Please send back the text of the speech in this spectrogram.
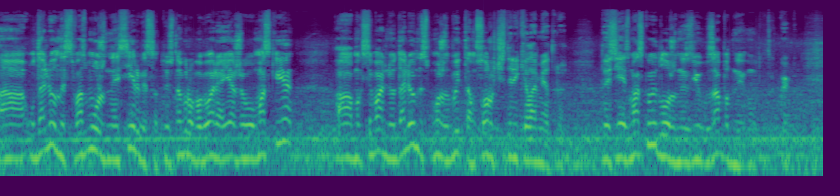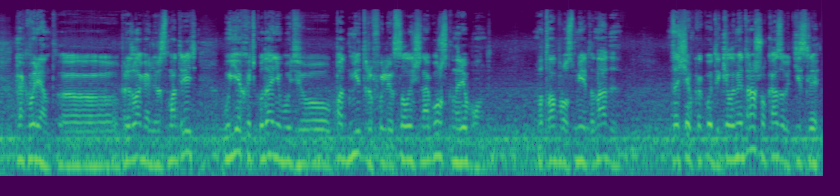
а, удаленность возможная сервиса. То есть, ну, грубо говоря, я живу в Москве, а максимальная удаленность может быть там 44 километра. То есть я из Москвы должен из юго-западной, ну, как, как вариант, э, предлагали рассмотреть, уехать куда-нибудь под Дмитров или в Солнечногорск на ремонт. Вот вопрос, мне это надо? Зачем какой-то километраж указывать, если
